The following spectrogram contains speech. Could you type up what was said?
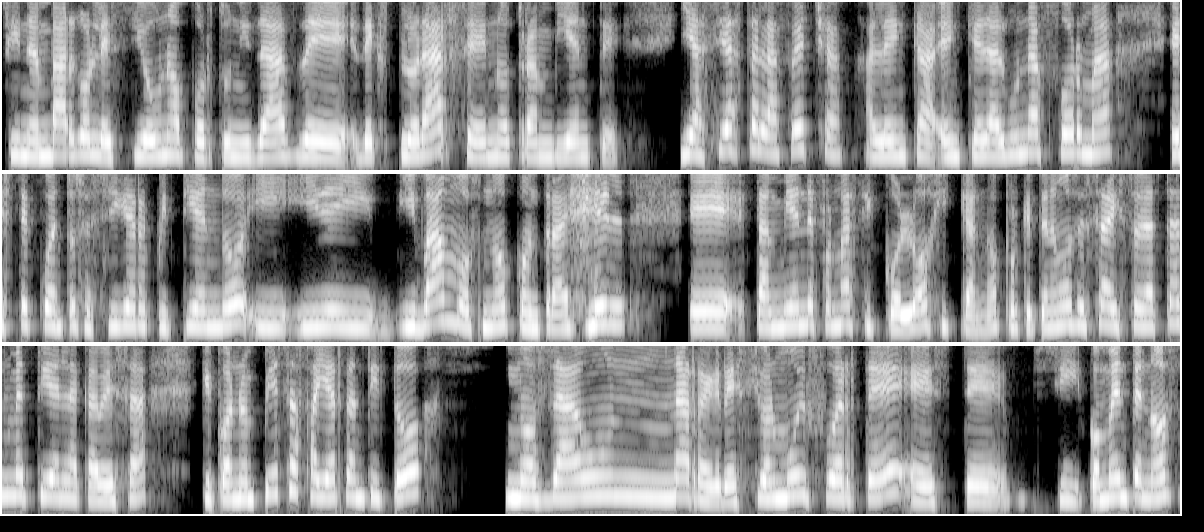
sin embargo, les dio una oportunidad de, de, explorarse en otro ambiente. Y así hasta la fecha, Alenka, en que de alguna forma este cuento se sigue repitiendo y, y, y vamos, ¿no? Contra él eh, también de forma psicológica, ¿no? Porque tenemos esa historia tan metida en la cabeza que cuando empieza a fallar tantito, nos da una regresión muy fuerte. Este, si coméntenos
